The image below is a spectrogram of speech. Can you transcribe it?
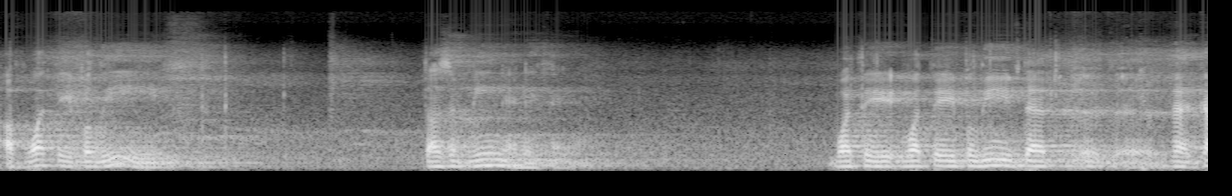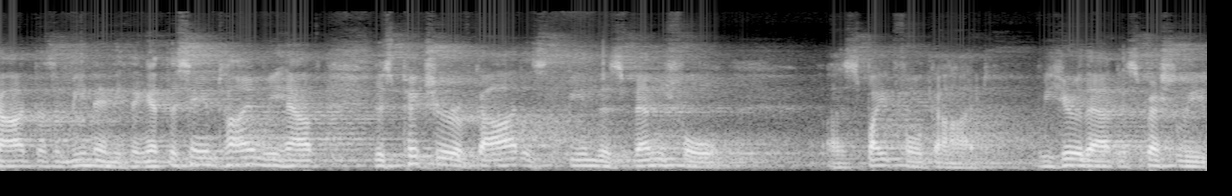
of what they believe doesn't mean anything what they, what they believe that, uh, that God doesn't mean anything. At the same time, we have this picture of God as being this vengeful, uh, spiteful God. We hear that especially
